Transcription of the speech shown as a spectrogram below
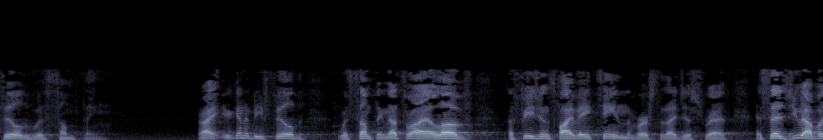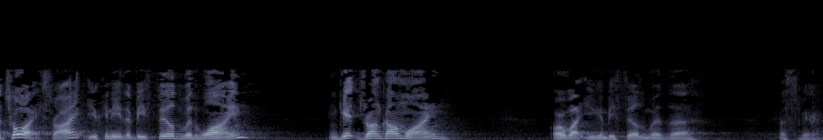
filled with something. Right? You're going to be filled with something. That's why I love Ephesians 5:18, the verse that I just read. It says you have a choice, right? You can either be filled with wine and get drunk on wine, or what? You can be filled with the, the Spirit.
